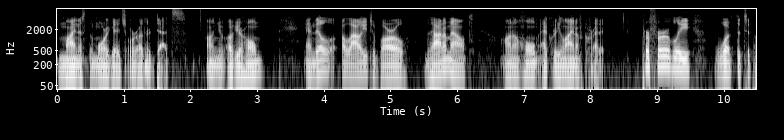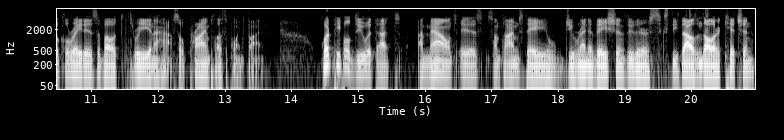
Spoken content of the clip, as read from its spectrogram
minus the mortgage or other debts on your, of your home and they'll allow you to borrow that amount on a home equity line of credit. Preferably, what the typical rate is about three and a half, so prime plus 0.5. What people do with that amount is sometimes they do renovations, do their $60,000 kitchen,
